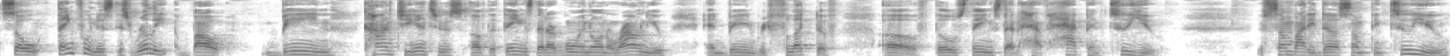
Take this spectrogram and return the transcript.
So, thankfulness is really about being conscientious of the things that are going on around you and being reflective of those things that have happened to you. If somebody does something to you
